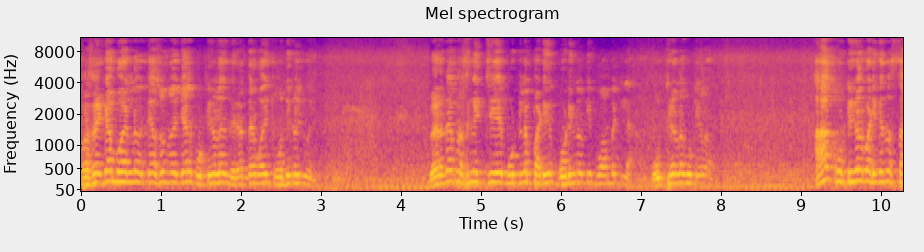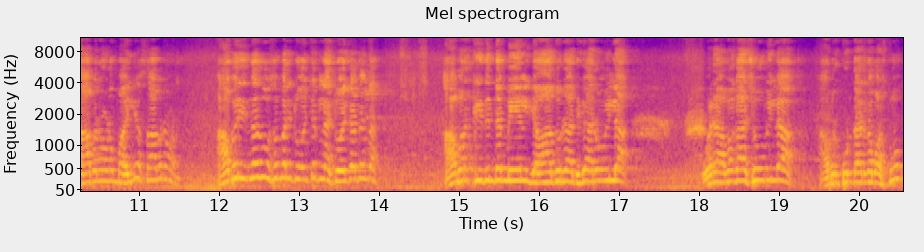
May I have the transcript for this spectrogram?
പ്രസംഗിക്കാൻ പോയാലുള്ള വ്യത്യാസം എന്ന് വെച്ചാൽ കുട്ടികൾ നിരന്തരമായി ചോദ്യങ്ങൾ ചോദിക്കും. വെറുതെ പ്രസംഗിച്ച് മൂട്ടിലെ പടി പൊടി നോക്കി പോകാൻ പറ്റില്ല. ബുദ്ധിയുള്ള കുട്ടികളാണ്. ആ കുട്ടികൾ പഠിക്കുന്ന സ്ഥാപനമാണ് വലിയ സ്ഥാപനമാണ്. അവർ ഇന്ന ദിവസം വരെ ചോദിച്ചിട്ടില്ല. ചോദിക്കാത്തല്ല അവർക്ക് ഇതിന്റെ മേൽ യാതൊരു അധികാരവുമില്ല. ഒരവകാശവുമില്ല. അവർക്കുണ്ടായിരുന്ന വസ്തു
